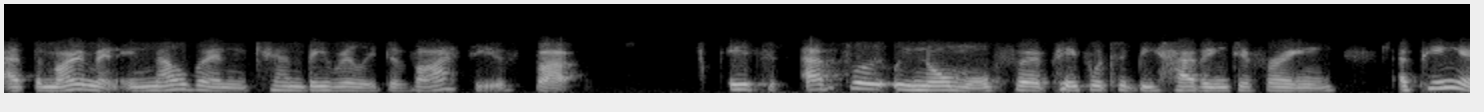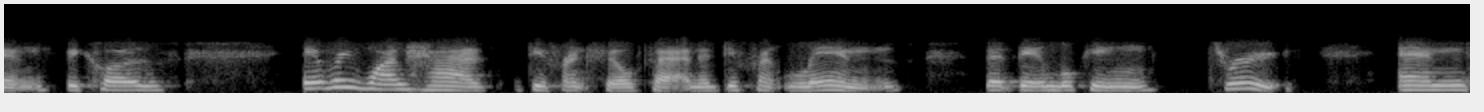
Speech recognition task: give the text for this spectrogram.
at the moment in Melbourne can be really divisive. But it's absolutely normal for people to be having differing opinions because everyone has different filter and a different lens that they're looking through. And,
